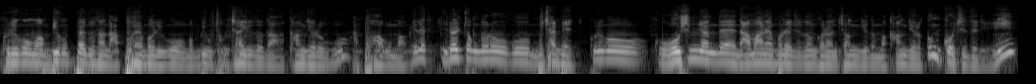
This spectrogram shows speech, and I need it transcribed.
그리고 막 미국 배도 다 납포해버리고 뭐 미국 정찰기도 다 강제로 납포하고 막 이럴, 이럴 정도로 그 무자비했. 그리고 그 50년대 남한에 보내주던 그런 전기도 막 강제로 끊고 지들이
